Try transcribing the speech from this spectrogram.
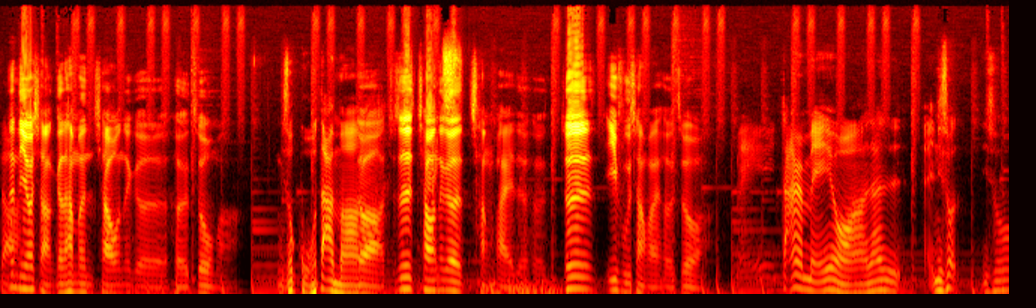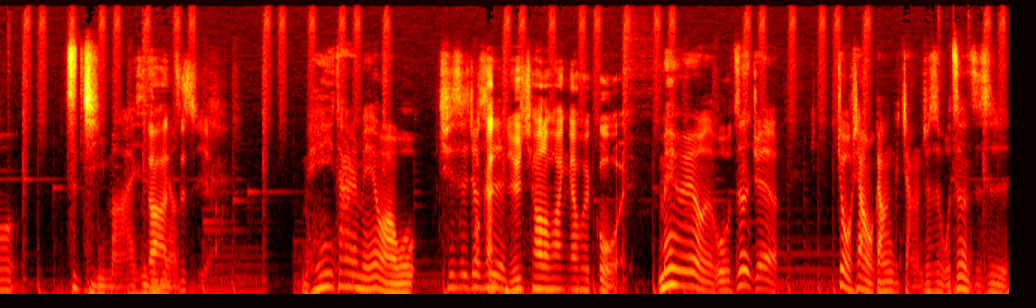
那你有想跟他们敲那个合作吗？你说国蛋吗？对吧？就是敲那个厂牌的合，就是衣服厂牌合作啊。没，当然没有啊。但是哎你说你说自己吗？还是怎么样？自己啊。没，当然没有啊。我其实就是我感觉你去敲的话应该会过哎。没有没有，我真的觉得，就像我刚刚讲的，就是我真的只是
